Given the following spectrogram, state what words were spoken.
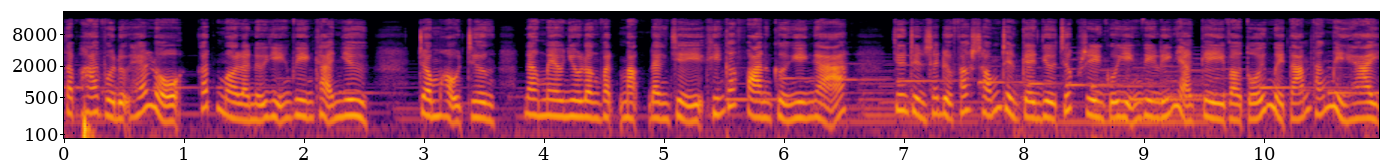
tập 2 vừa được hé lộ, khách mời là nữ diễn viên Khả Như. Trong hậu trường, nàng mèo nhiều lần vạch mặt đàn chị khiến các fan cười nghi ngã. Chương trình sẽ được phát sóng trên kênh YouTube riêng của diễn viên Lý Nhã Kỳ vào tối 18 tháng 12.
